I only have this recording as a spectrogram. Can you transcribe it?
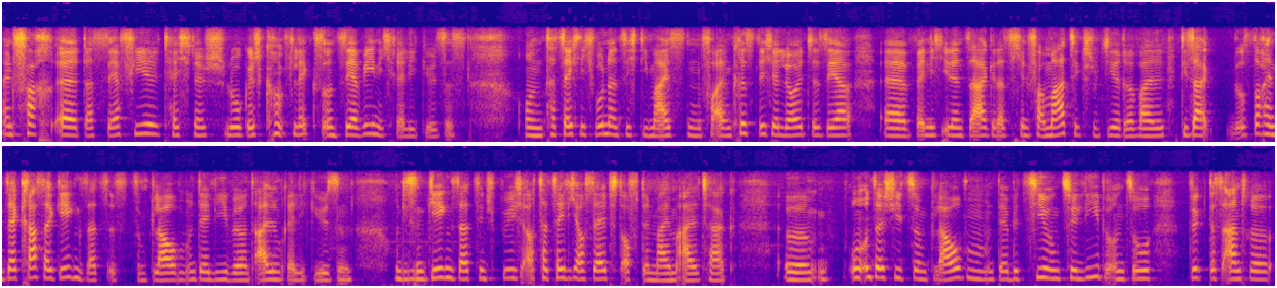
ein Fach, äh, das sehr viel technisch, logisch, komplex und sehr wenig religiös ist. Und tatsächlich wundern sich die meisten, vor allem christliche Leute, sehr, äh, wenn ich ihnen sage, dass ich Informatik studiere, weil dieser das doch ein sehr krasser Gegensatz ist zum Glauben und der Liebe und allem Religiösen. Und diesen Gegensatz, den spüre ich auch tatsächlich auch selbst oft in meinem Alltag. Ähm, Unterschied zum Glauben und der Beziehung zur Liebe und so wirkt das andere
